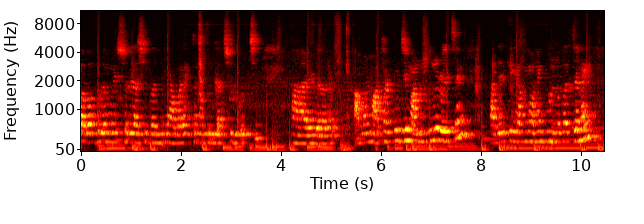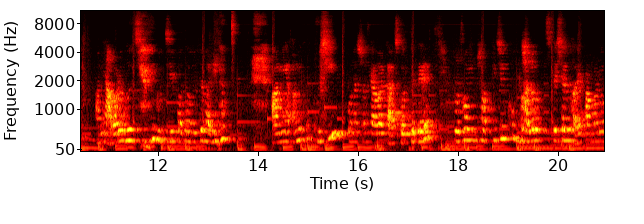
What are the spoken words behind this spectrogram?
বাবা ভোলা মহেশ্বরের আশীর্বাদ নিয়ে আবার একটা নতুন কাজ শুরু করছি। আর আমার মাথার উপর যে মানুষগুলো রয়েছেন, তাদেরকে আমি অনেক ধন্যবাদ জানাই। আমি আবারও বলছি, আমি গুছিয়ে কথা বলতে পারি না। আমি আমি খুব খুশি ওনার সঙ্গে আবার কাজ করতে পেরে। প্রথম সব কিছুই খুব ভালো স্পেশাল হয়। আমারও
